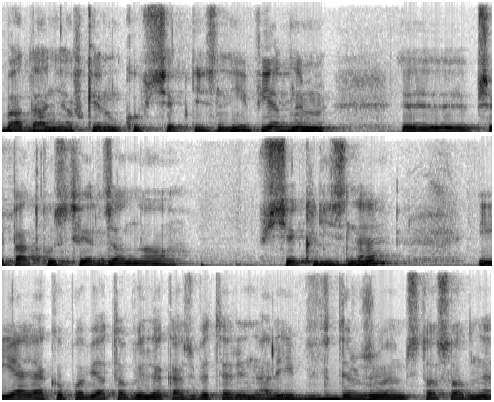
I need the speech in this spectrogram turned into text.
badania w kierunku wścieklizny. I w jednym y, przypadku stwierdzono wściekliznę i ja jako powiatowy lekarz weterynarii wdrożyłem stosowne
